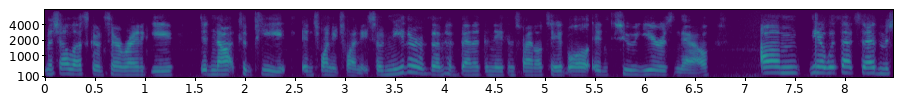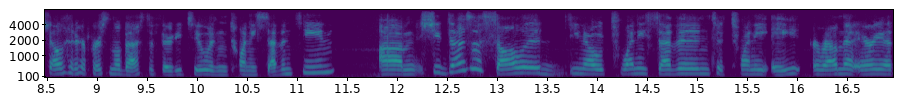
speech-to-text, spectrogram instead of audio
Michelle Lesco and Sarah Reinecke, did not compete in 2020. So neither of them have been at the Nathan's final table in two years now. Um, you know, with that said, Michelle hit her personal best of 32 in 2017. Um, she does a solid, you know, 27 to 28 around that area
